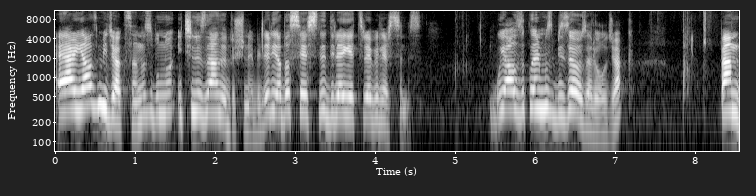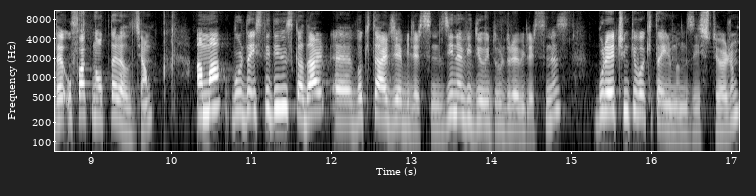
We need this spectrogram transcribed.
Eğer yazmayacaksanız bunu içinizden de düşünebilir ya da sesli dile getirebilirsiniz. Bu yazdıklarımız bize özel olacak. Ben de ufak notlar alacağım. Ama burada istediğiniz kadar e, vakit harcayabilirsiniz. Yine videoyu durdurabilirsiniz. Buraya çünkü vakit ayırmanızı istiyorum.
